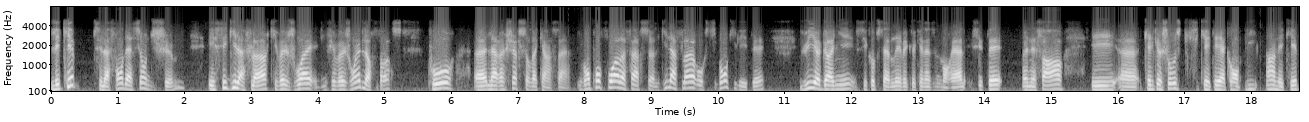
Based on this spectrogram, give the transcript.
L'équipe, c'est la fondation du CHUM. Et c'est Guy Lafleur qui veut, joindre leurs forces pour euh, la recherche sur le cancer. Ils vont pas pouvoir le faire seul. Guy Lafleur, aussi bon qu'il était, lui a gagné ses Coupes Stanley avec le Canadien de Montréal. C'était un effort et euh, quelque chose qui, a été accompli en équipe.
